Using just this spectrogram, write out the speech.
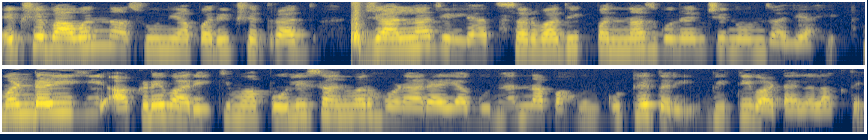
एकशे बावन्न असून या परिक्षेत्रात जालना जिल्ह्यात सर्वाधिक पन्नास गुन्ह्यांची नोंद झाली आहे. मंडळी ही आकडेवारी किंवा पोलिसांवर होणाऱ्या या गुन्ह्यांना पाहून कुठेतरी भीती वाटायला लागते.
